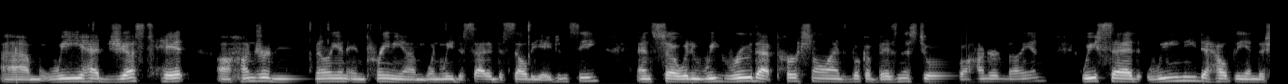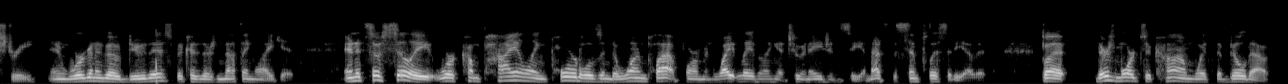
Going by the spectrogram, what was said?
Um, we had just hit a hundred million in premium when we decided to sell the agency, and so when we grew that personal lines book of business to a hundred million, we said we need to help the industry, and we're going to go do this because there's nothing like it. And it's so silly. We're compiling portals into one platform and white labeling it to an agency, and that's the simplicity of it. But there's more to come with the build out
